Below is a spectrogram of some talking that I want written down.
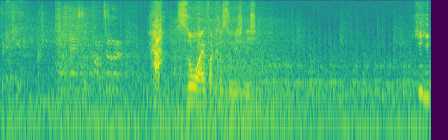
Stell dich hier hin. Wo steckst du? Komm zurück! Ha! So einfach kriegst du mich nicht. Hihi.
